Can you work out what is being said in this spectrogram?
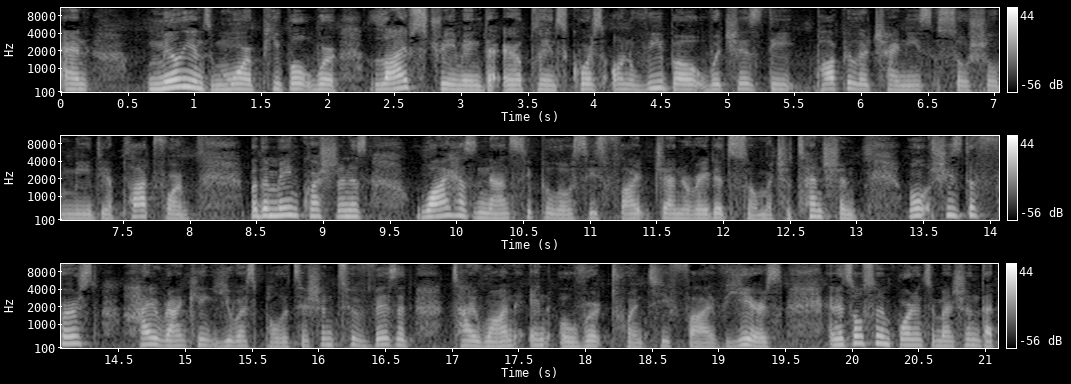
And millions more people were live streaming the airplane's course on Weibo, which is the popular Chinese social media platform. But the main question is why has Nancy Pelosi's flight generated so much attention? Well, she's the first high ranking U.S. politician to visit Taiwan in over 25 years. And it's also important to mention that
